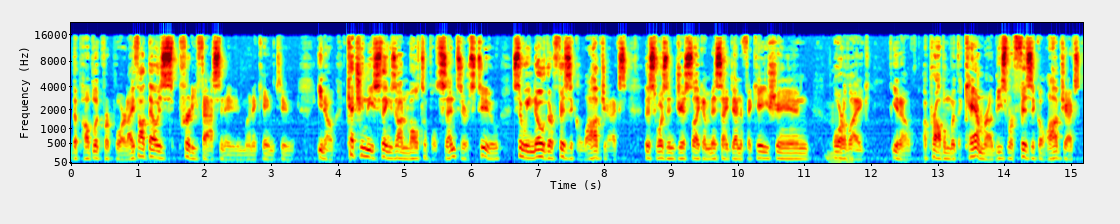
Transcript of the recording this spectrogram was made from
the public report. I thought that was pretty fascinating when it came to, you know, catching these things on multiple sensors too, so we know they're physical objects. This wasn't just like a misidentification or mm-hmm. like, you know, a problem with the camera. These were physical objects,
